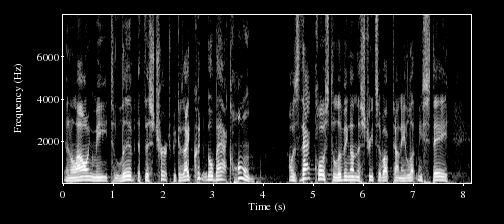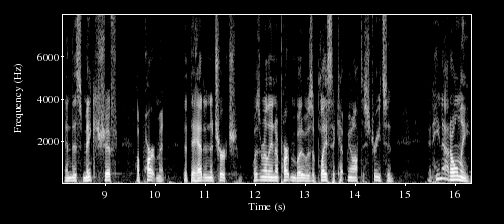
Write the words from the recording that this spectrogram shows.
and allowing me to live at this church because I couldn't go back home. I was that close to living on the streets of Uptown. He let me stay in this makeshift apartment that they had in the church. Wasn't really an apartment, but it was a place that kept me off the streets. And, and he not only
